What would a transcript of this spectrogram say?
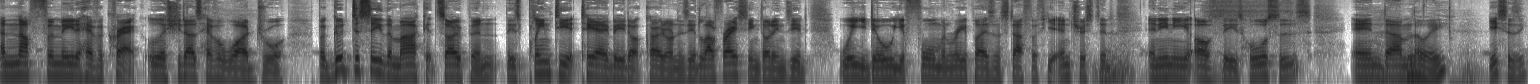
enough for me to have a crack. Although she does have a wide draw. But good to see the markets open. There's plenty at tab.co.nz, loveracing.nz, where you do all your form and replays and stuff if you're interested in any of these horses. And um, Louis, yes, Izzy.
